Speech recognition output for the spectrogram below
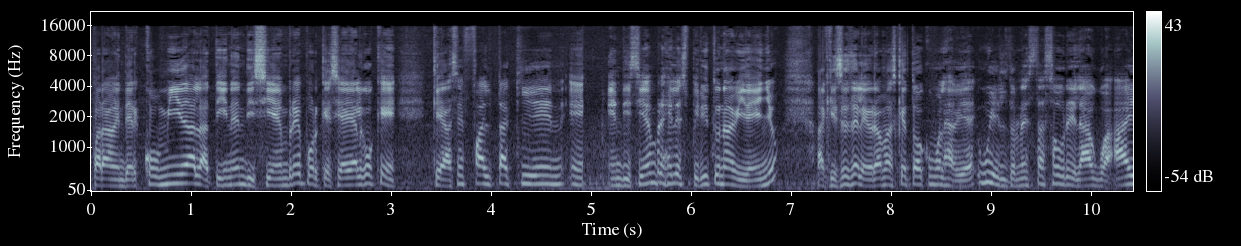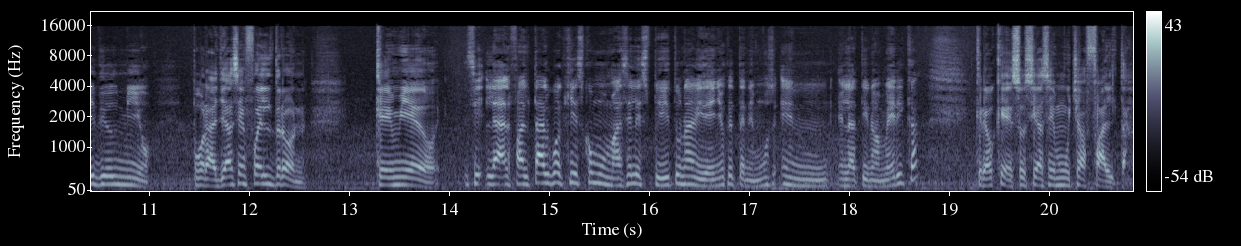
para vender comida latina en diciembre, porque si hay algo que, que hace falta aquí en, en, diciembre es el espíritu navideño. Aquí se celebra más que todo como la vida. Uy, el dron está sobre el agua. Ay, Dios mío. Por allá se fue el dron. Qué miedo. Sí, la falta algo aquí es como más el espíritu navideño que tenemos en, en Latinoamérica creo que eso sí hace mucha falta.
